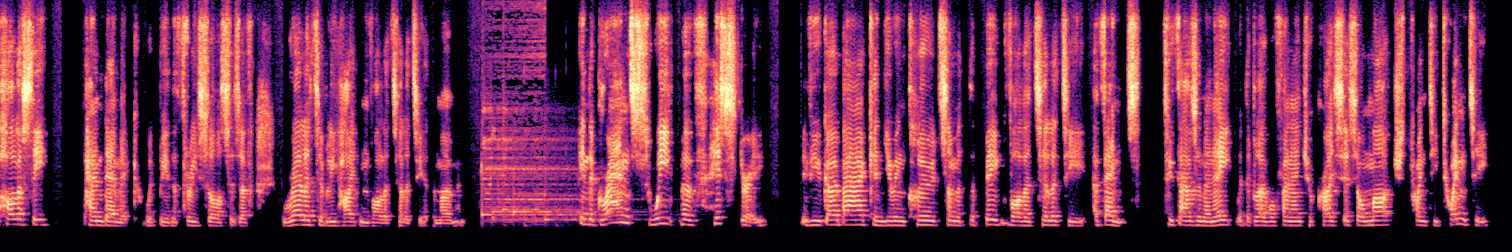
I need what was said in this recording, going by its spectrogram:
policy, pandemic would be the three sources of relatively heightened volatility at the moment in the grand sweep of history, if you go back and you include some of the big volatility events, 2008 with the global financial crisis or March 2020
